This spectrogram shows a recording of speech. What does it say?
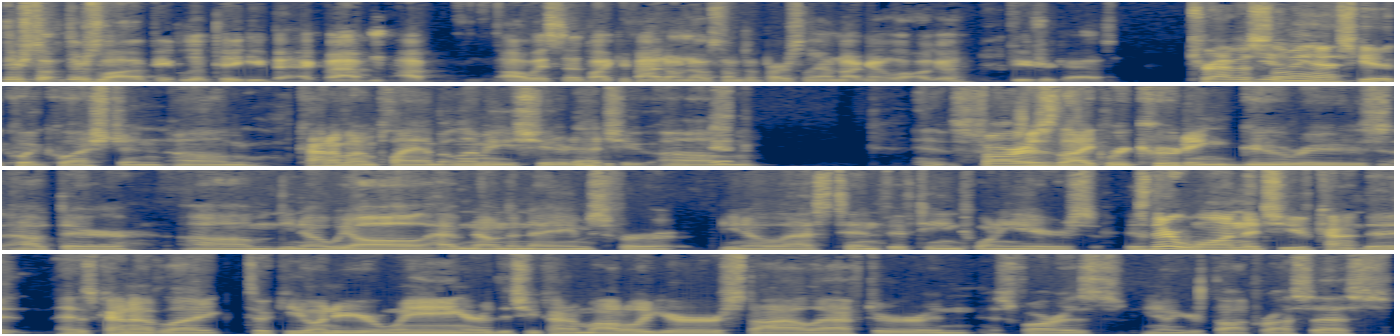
There's there's a lot of people that piggyback, but I've, I've always said like if I don't know something personally, I'm not going to log a future cast. Travis, let me ask you a quick question. Um, kind of unplanned, but let me shoot it at you. Um, As far as like recruiting gurus out there, um, you know, we all have known the names for, you know, the last 10, 15, 20 years. Is there one that you've kind that has kind of like took you under your wing or that you kind of model your style after? And as far as, you know, your thought process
